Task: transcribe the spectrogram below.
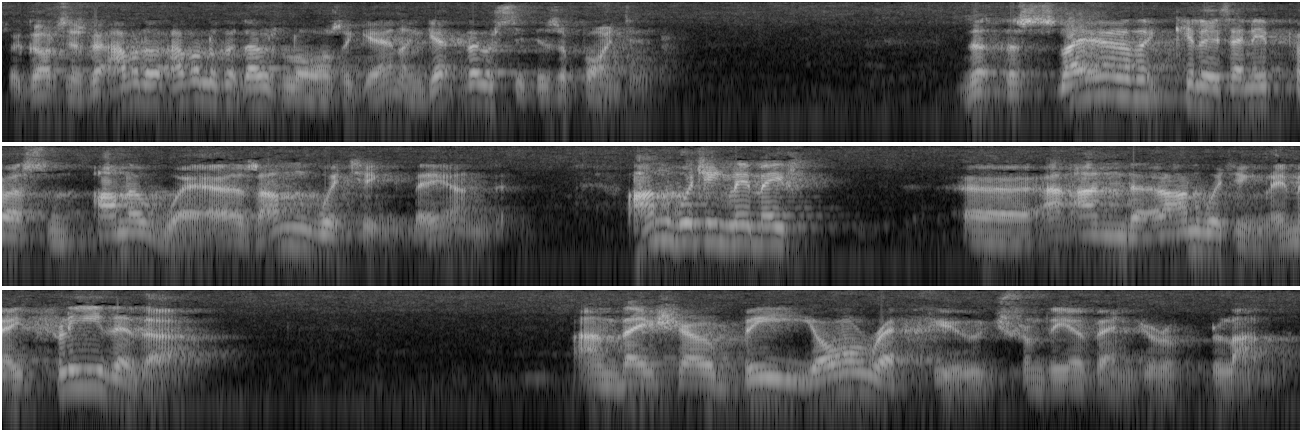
So God says, have a, look, have a look at those laws again and get those cities appointed that the slayer that killeth any person unawares, unwittingly, and unwittingly may, uh, and unwittingly may flee thither, and they shall be your refuge from the avenger of blood.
